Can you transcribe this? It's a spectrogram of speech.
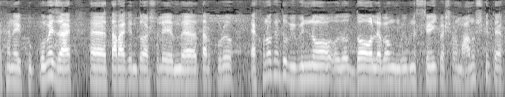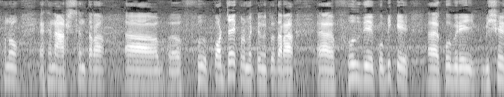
এখানে একটু কমে যায় তারা কিন্তু আসলে তারপরেও এখনও কিন্তু বিভিন্ন দল এবং বিভিন্ন শ্রেণি পেশার মানুষ কিন্তু এখনও এখানে আসছেন তারা পর্যায়ক্রমে কিন্তু তারা ফুল দিয়ে কবিকে কবির এই বিশেষ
